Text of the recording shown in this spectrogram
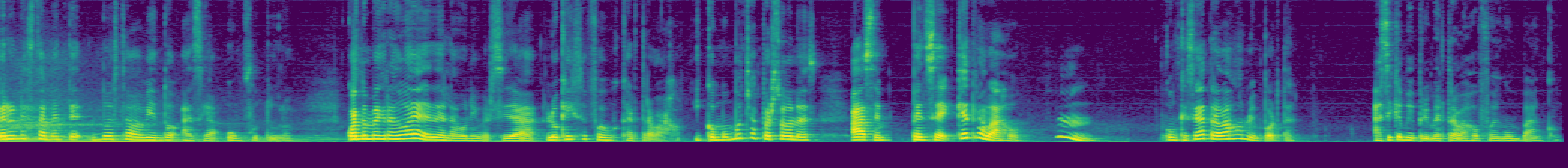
pero honestamente no estaba viendo hacia un futuro. Cuando me gradué de la universidad, lo que hice fue buscar trabajo. Y como muchas personas hacen, pensé, ¿qué trabajo? Hmm, con que sea trabajo no importa. Así que mi primer trabajo fue en un banco.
